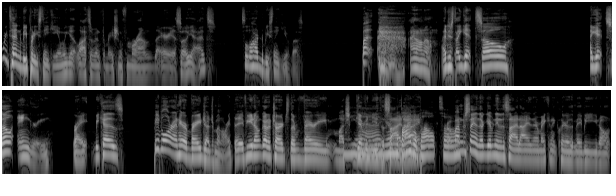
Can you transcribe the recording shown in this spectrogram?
we tend to be pretty sneaky, and we get lots of information from around the area. So yeah, it's it's a little hard to be sneaky with us. But I don't know. I just I get so I get so angry, right? Because people around here are very judgmental, right? They, if you don't go to church, they're very much giving you the side the Bible eye. belt. So I'm just saying they're giving you the side eye and they're making it clear that maybe you don't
